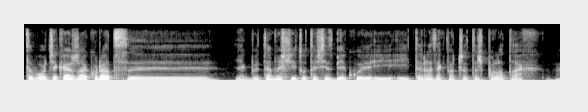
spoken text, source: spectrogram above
to było ciekawe, że akurat yy, jakby te myśli tutaj się zbiegły i, i teraz jak patrzę też po latach, yy,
